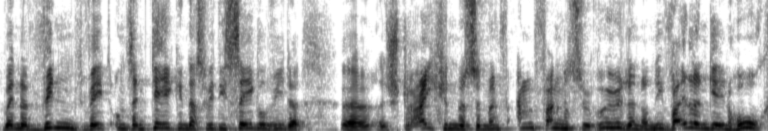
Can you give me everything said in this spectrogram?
wenn der Wind weht uns entgegen, dass wir die Segel wieder äh, streichen müssen, wenn wir anfangen zu rüden und die Wellen gehen hoch.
